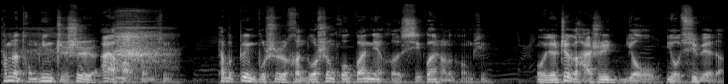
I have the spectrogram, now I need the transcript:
他们的同频只是爱好同频，他们并不是很多生活观念和习惯上的同频。我觉得这个还是有有区别的。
